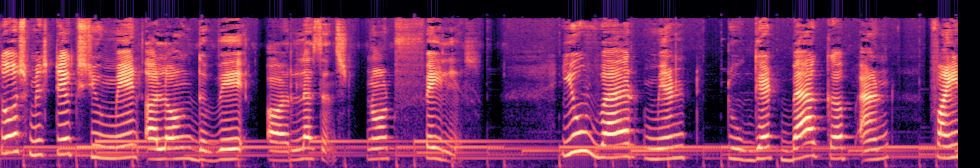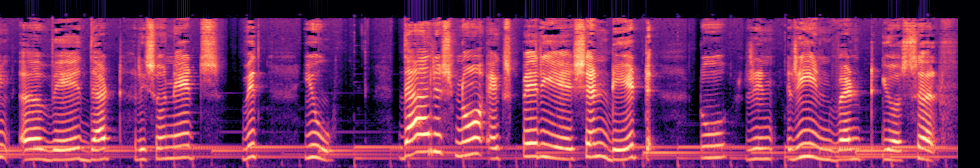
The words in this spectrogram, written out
Those mistakes you made along the way are lessons, not failures. You were meant to get back up and find a way that resonates with you. There is no expiration date to re- reinvent yourself.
